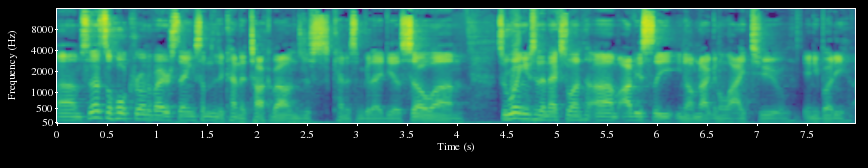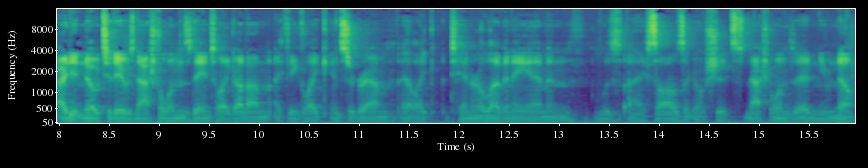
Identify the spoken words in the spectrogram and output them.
Um, so that's the whole coronavirus thing, something to kind of talk about and just kind of some good ideas. So, um, so going into the next one, um, obviously, you know, I'm not going to lie to anybody. I didn't know today was National Women's Day until I got on, I think, like Instagram at like 10 or 11 a.m. and was I saw I was like, oh shit, it's National Women's Day. I didn't even know.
